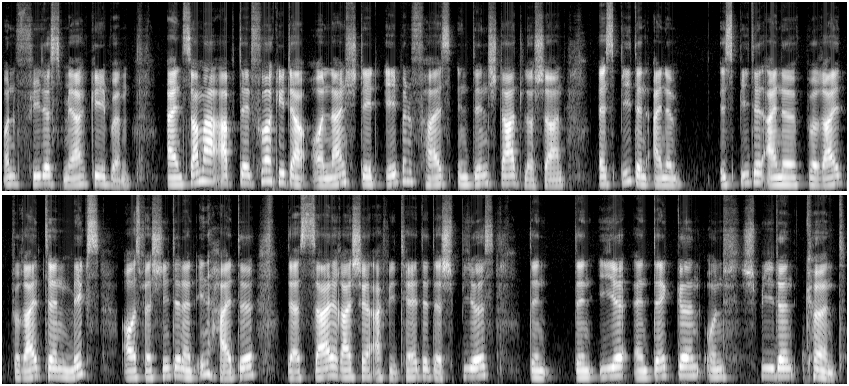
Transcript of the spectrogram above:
und vieles mehr geben. Ein Sommer-Update für GTA Online steht ebenfalls in den Startlöchern. Es bietet eine, es bietet einen bereit, breiten Mix aus verschiedenen Inhalten der zahlreichen Aktivitäten des Spiels, den, den ihr entdecken und spielen könnt.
